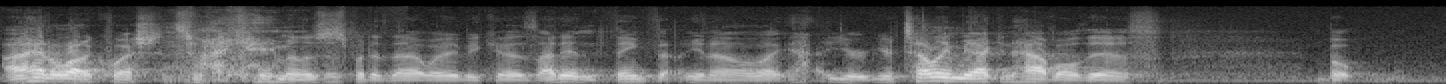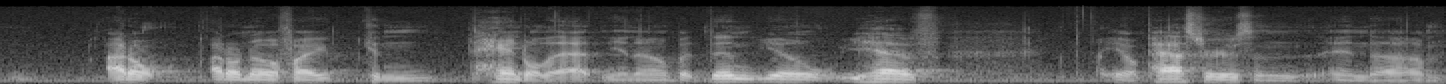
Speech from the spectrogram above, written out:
I had a lot of questions when I came in, let's just put it that way, because I didn't think that, you know, like, you're, you're telling me I can have all this, but I don't, I don't know if I can handle that, you know. But then, you know, you have, you know, pastors and, and um,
